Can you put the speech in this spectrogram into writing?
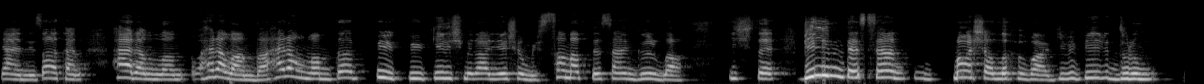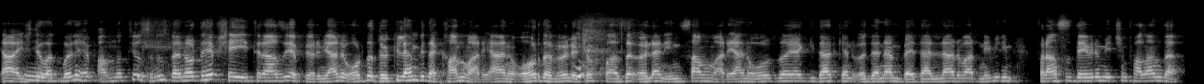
Yani zaten her alan, her alanda, her anlamda büyük büyük gelişmeler yaşamış. Sanat desen gırla, işte bilim desen maşallahı var gibi bir durum ya işte bak böyle hep anlatıyorsunuz. Ben orada hep şey itirazı yapıyorum. Yani orada dökülen bir de kan var. Yani orada böyle çok fazla ölen insan var. Yani oraya giderken ödenen bedeller var. Ne bileyim Fransız devrimi için falan da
